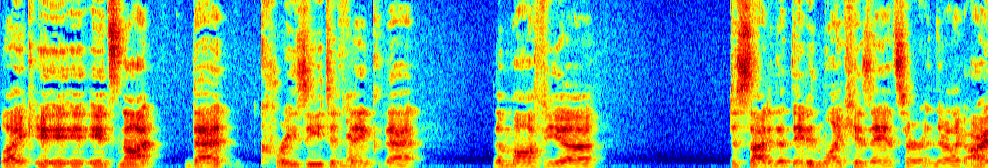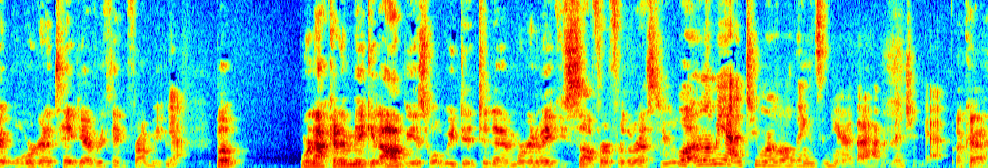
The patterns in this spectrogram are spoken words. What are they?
Like, it, it, it's not that crazy to No. think that the mafia decided that they didn't like his answer and they're like, all right, well, we're going to take everything from you. Yeah. But we're not going to make it obvious what we did to them. We're going to make you suffer for the rest of your life. well, let me add two more little things in here that I haven't mentioned yet. Okay.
